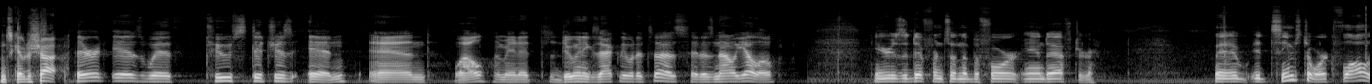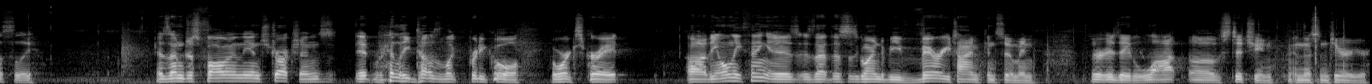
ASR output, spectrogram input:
let's give it a shot. There it is with two stitches in, and, well, I mean, it's doing exactly what it says. It is now yellow. Here's the difference in the before and after. It, it seems to work flawlessly. As I'm just following the instructions, it really does look pretty cool. It works great. Uh, the only thing is, is that this is going to be very time consuming. There is a lot of stitching in this interior.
